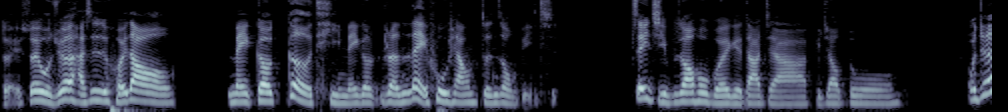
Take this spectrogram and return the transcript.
对，所以我觉得还是回到每个个体、每个人类互相尊重彼此。这一集不知道会不会给大家比较多，我觉得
